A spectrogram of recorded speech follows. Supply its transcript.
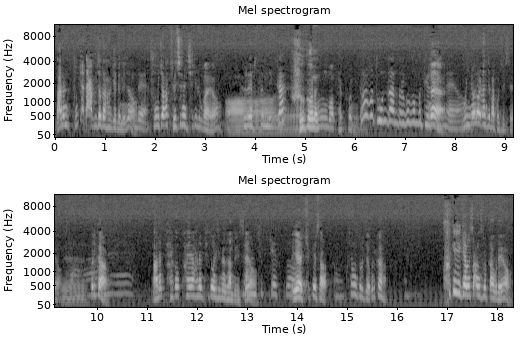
나는 부자다, 부자다 하게 되면요. 네. 부자가 있는 체질로 가요. 아, 그랬습니까? 네. 그거는 뭐 100%입니다. 그러면 돈도 안 들고 그거 뭐될수 네. 있네요. 운전을 얼마든지 바꿀 수 있어요. 네. 그러니까 나는 배고파야 하는 표정을 짓는 사람들이 있어요. 나는 죽겠어. 예, 축계상 그냥 들어줘요. 그러니까 크게 얘기하면 쌍스럽다고 그래요.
